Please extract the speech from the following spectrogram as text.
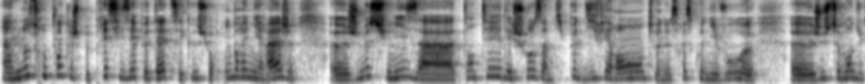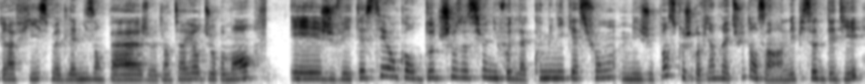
Un autre point que je peux préciser peut-être, c'est que sur Ombre et Mirage, je me suis mise à tenter des choses un petit peu différentes, ne serait-ce qu'au niveau justement du graphisme, de la mise en page, de l'intérieur du roman. Et je vais tester encore d'autres choses aussi au niveau de la communication, mais je pense que je reviendrai dessus dans un épisode dédié,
